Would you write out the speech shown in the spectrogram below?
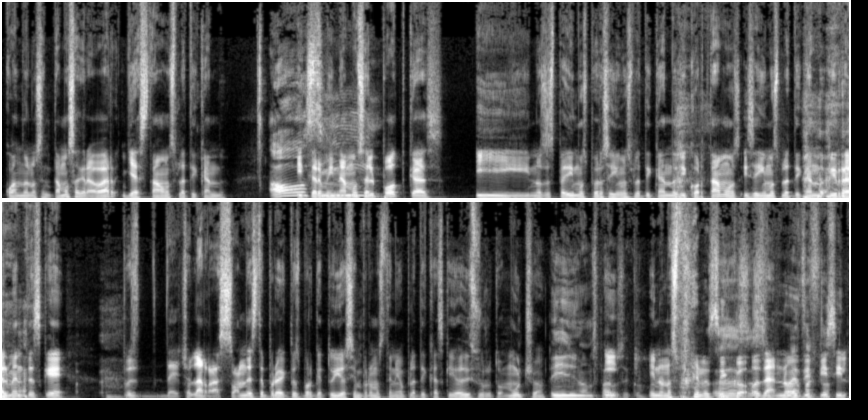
cuando nos sentamos a grabar ya estábamos platicando. Oh, y terminamos sí. el podcast y nos despedimos, pero seguimos platicando y cortamos y seguimos platicando. Y realmente es que, pues, de hecho, la razón de este proyecto es porque tú y yo siempre hemos tenido pláticas que yo disfruto mucho. Y no nos paró Y, y no nos eso O sea, no es difícil.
